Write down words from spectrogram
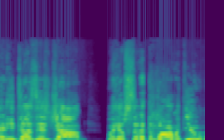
and he does his job where he'll sit at the bar with you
